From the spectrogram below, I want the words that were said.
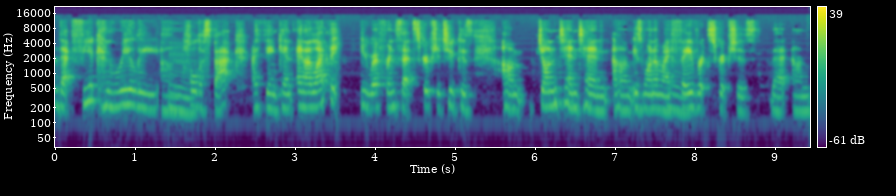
that fear can really um, mm. hold us back i think and and i like that you reference that scripture too because um, john 10 10 um, is one of my mm. favorite scriptures that um,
